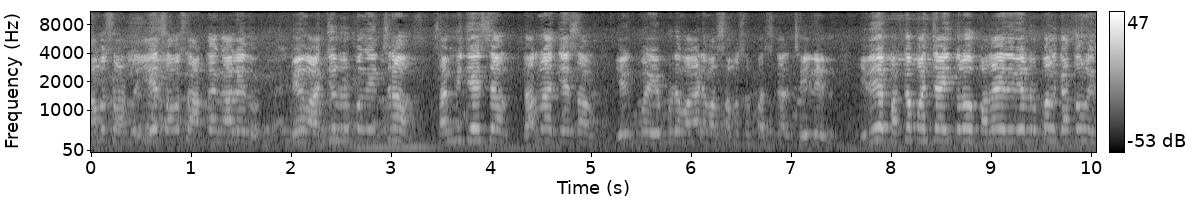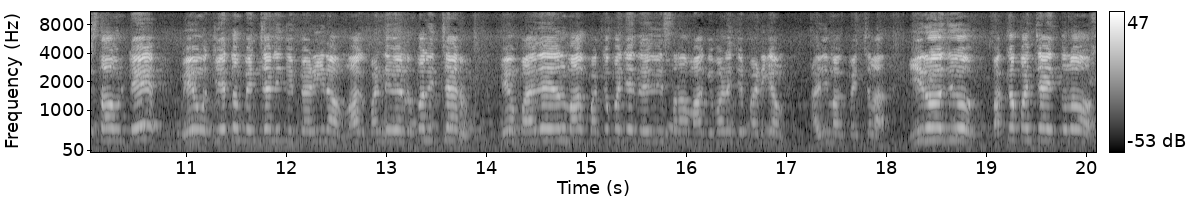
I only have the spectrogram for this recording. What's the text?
సమస్యలు అంటారు. ఏ సమస్య అర్థం కాలేదు. మేము అర్జున రూపంగా ఇచ్చినాం. సమ్మె చేసాం ధర్నా చేసాం ఎక్కువ ఎప్పుడు కానీ మా సమస్యలు పరిష్కారం చేయలేదు. ఇదే పక్క పంచాయతీలో పదహైదు వేల రూపాయలు గతంలో ఇస్తా ఉంటే మేము జీతం పెంచాలని చెప్పి అడిగినాం. మాకు పన్నెండు వేల రూపాయలు ఇచ్చారు. మేము పదిహేను మాకు పక్క పంచాయతీ ఏది ఇస్తున్నాం మాకు ఇవ్వడం చెప్పి అడిగాం. అది మాకు పెంచాల. ఈ రోజు పక్క పంచాయతీలో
